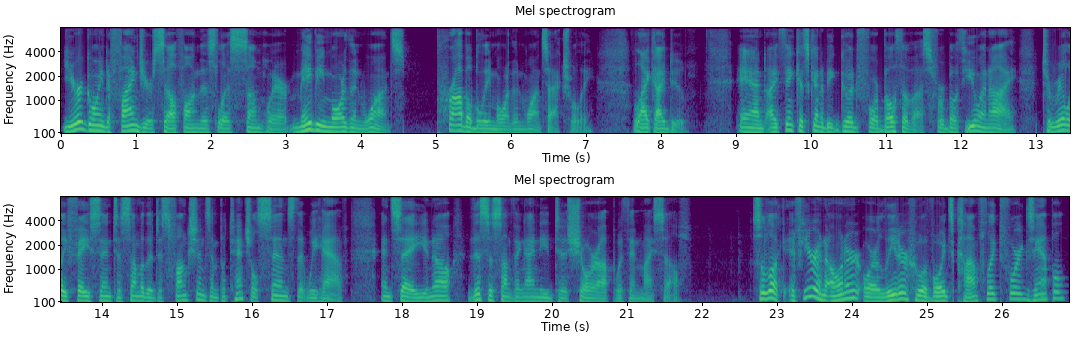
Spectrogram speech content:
you're going to find yourself on this list somewhere, maybe more than once, probably more than once, actually, like I do. And I think it's going to be good for both of us, for both you and I, to really face into some of the dysfunctions and potential sins that we have and say, you know, this is something I need to shore up within myself. So, look, if you're an owner or a leader who avoids conflict, for example,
